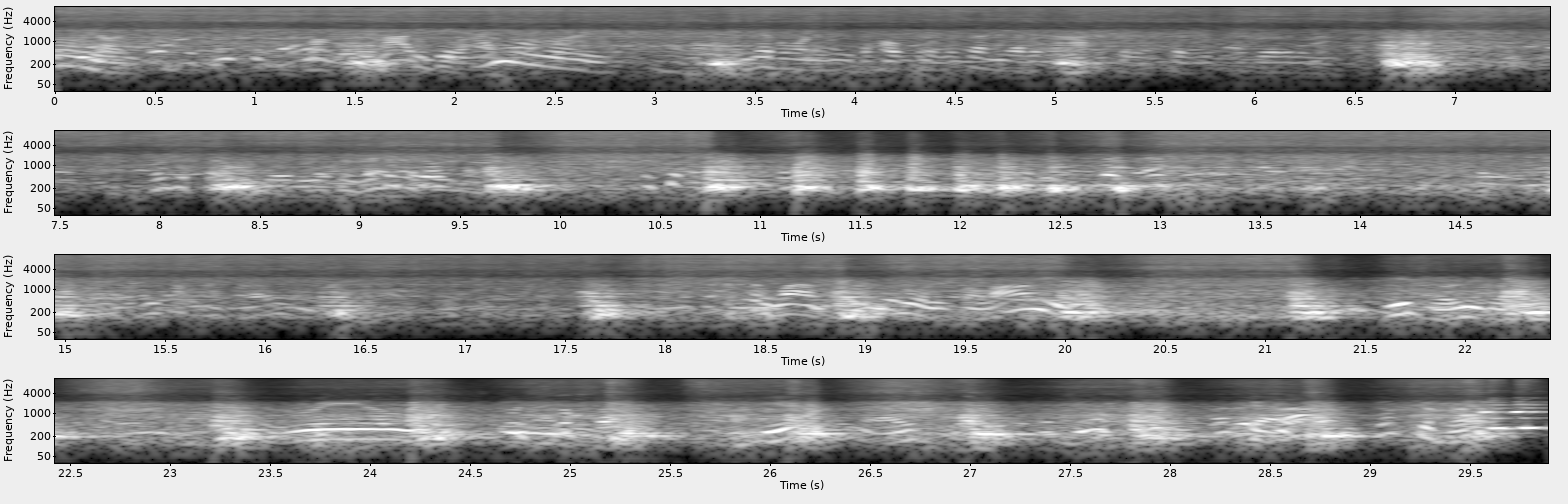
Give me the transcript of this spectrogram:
because, you know, months annual review. You never want to read the whole thing. It's only ever an article or two that really Wow, the rule is below you. Isn't it? Real, you know, you. Look at that. Good, good,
